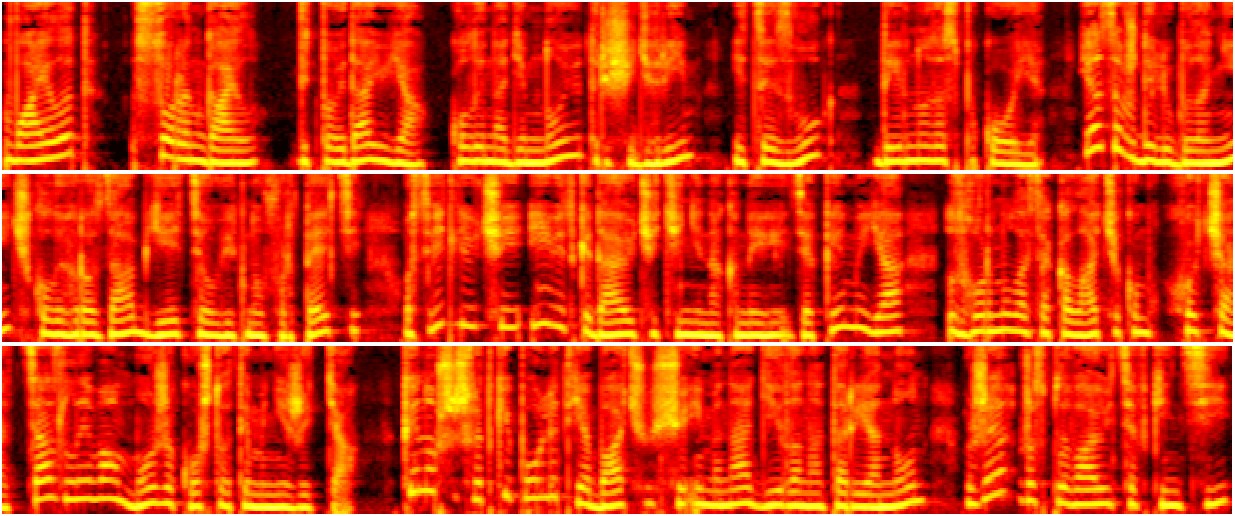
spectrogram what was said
Вайлет Соренгайл, відповідаю я, коли наді мною тріщить грім, і цей звук дивно заспокоює. Я завжди любила ніч, коли гроза б'ється у вікно фортеці, освітлюючи і відкидаючи тіні на книги, з якими я згорнулася калачиком, хоча ця злива може коштувати мені життя. Кинувши швидкий погляд, я бачу, що імена Ділана та Ріанон вже розпливаються в кінці,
